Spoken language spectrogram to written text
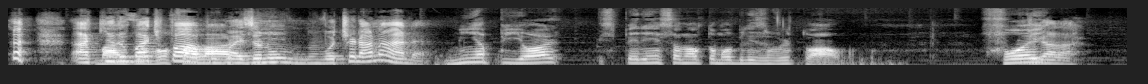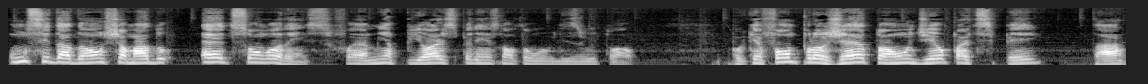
aqui no bate-papo, mas eu não, não vou tirar nada. Minha pior experiência no automobilismo virtual foi um cidadão chamado Edson Lourenço. Foi a minha pior experiência no automobilismo virtual. Porque foi um projeto onde eu participei, tá?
